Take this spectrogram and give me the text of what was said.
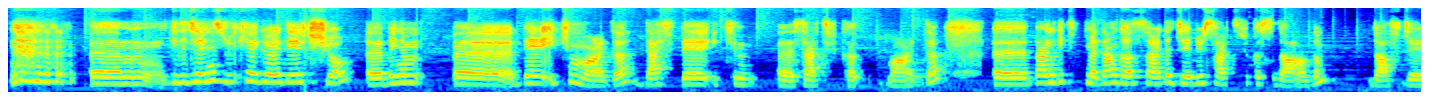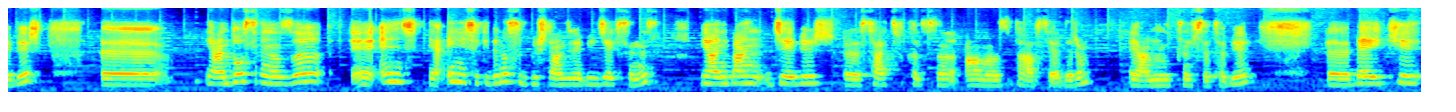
gideceğiniz ülkeye göre değişiyor. Benim B2'm vardı. DELF B2 sertifika vardı. Ben gitmeden Galatasaray'da C1 sertifikası da aldım. DAF C1. E, yani dosyanızı e, en yani en iyi şekilde nasıl güçlendirebileceksiniz? Yani ben C1 e, sertifikasını almanızı tavsiye ederim. Eğer mümkünse tabii. E, B2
